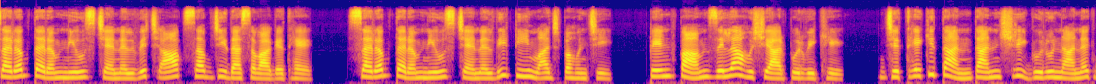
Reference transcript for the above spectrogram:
सरब तरम न्यूज चैनल विच आप सब जी का स्वागत है सरब तरम न्यूज चैनल की टीम अज पहुंची पिंड पाम जिला होशियारपुर विखे जिथे कि धन धन श्री गुरु नानक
